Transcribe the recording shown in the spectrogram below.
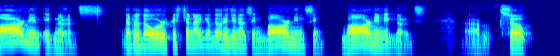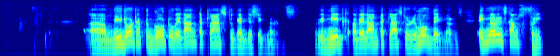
born in ignorance. That was the old Christian idea of the original sin, born in sin, born in ignorance. Um, so uh, we don't have to go to Vedanta class to get this ignorance. We need a Vedanta class to remove the ignorance. Ignorance comes free.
